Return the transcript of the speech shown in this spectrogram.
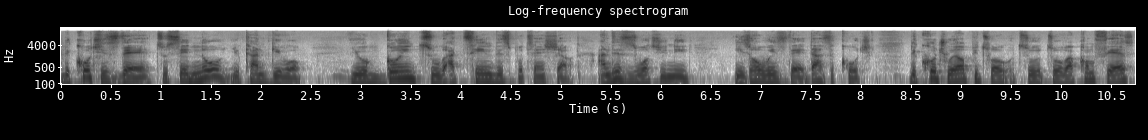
the coach is there to say, No, you can't give up. You're going to attain this potential, and this is what you need. He's always there. That's the coach. The coach will help you to, to, to overcome fears,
